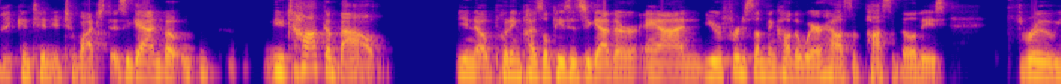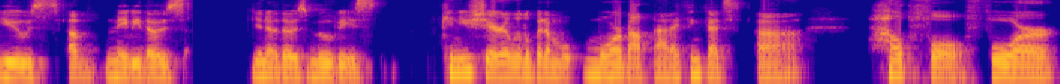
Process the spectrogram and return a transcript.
I continue to watch those again, but you talk about, you know, putting puzzle pieces together and you refer to something called the warehouse of possibilities through use of maybe those, you know, those movies. Can you share a little bit more about that? I think that's, uh, helpful for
